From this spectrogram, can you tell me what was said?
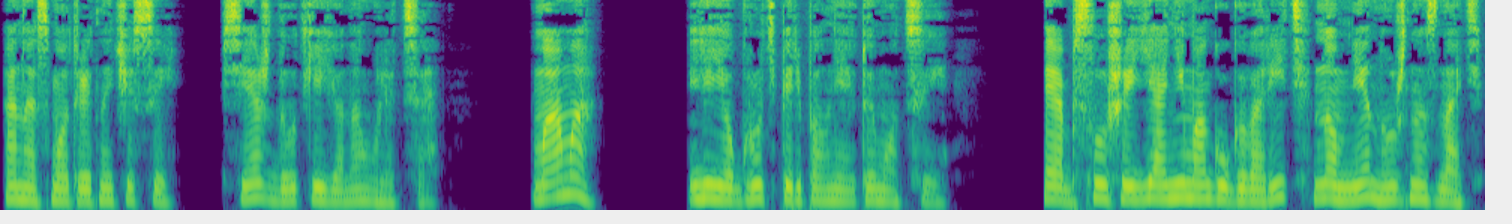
Она смотрит на часы. Все ждут ее на улице. «Мама!» Ее грудь переполняют эмоции. «Эб, слушай, я не могу говорить, но мне нужно знать,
